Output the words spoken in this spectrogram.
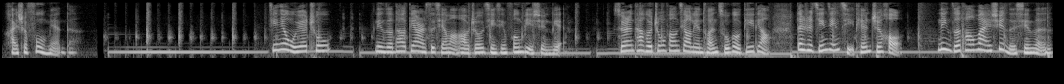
还是负面的。今年五月初。宁泽涛第二次前往澳洲进行封闭训练，虽然他和中方教练团足够低调，但是仅仅几天之后，宁泽涛外训的新闻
